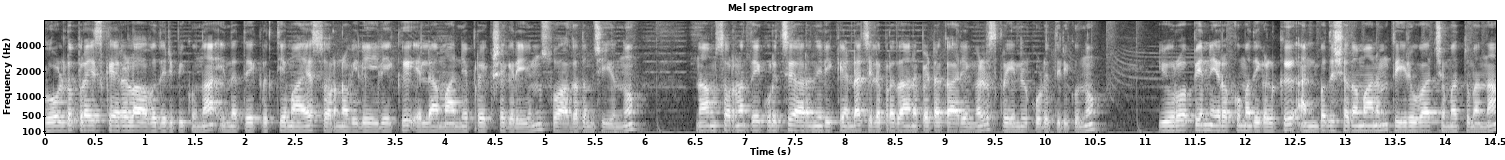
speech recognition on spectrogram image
Gold price Kerala അവതരിപ്പിക്കുന്ന ഇന്നത്തെ കൃത്യമായ സ്വർണവിലയിലേക്ക് എല്ലാ മാന്യപ്രേക്ഷകരെയും സ്വാഗതം ചെയ്യുന്നു. നാം സ്വർണത്തെക്കുറിച്ച് അറിഞ്ഞിരിക്കേണ്ട ചില പ്രധാനപ്പെട്ട കാര്യങ്ങൾ സ്ക്രീനിൽ കൊടുത്തിരിക്കുന്നു. യൂറോപ്യൻ ഇറക്കുമതികൾക്ക് അൻപത് ശതമാനം തീരുവ ചുമത്തുമെന്ന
